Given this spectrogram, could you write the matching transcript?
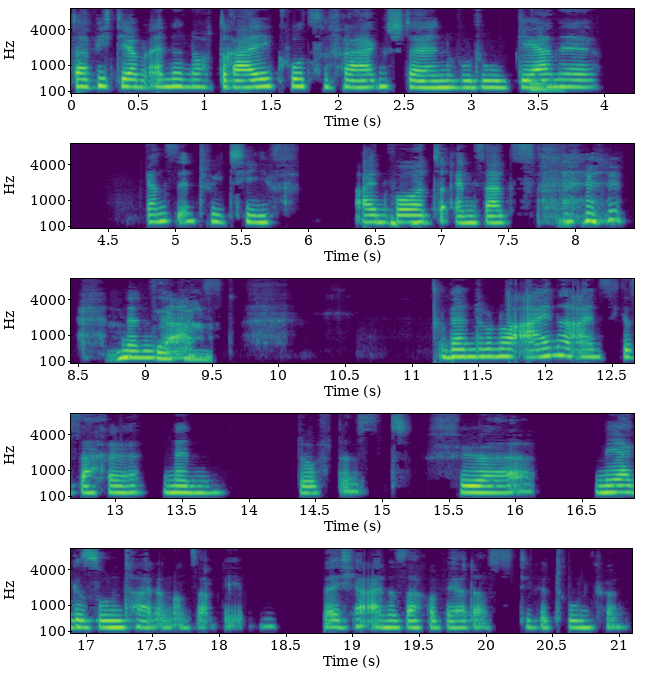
Darf ich dir am Ende noch drei kurze Fragen stellen, wo du gerne. Ganz intuitiv ein mhm. Wort, ein Satz mhm, nennen sehr darfst? Gerne. Wenn du nur eine einzige Sache nennen dürftest für mehr Gesundheit in unserem Leben, welche eine Sache wäre das, die wir tun können?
